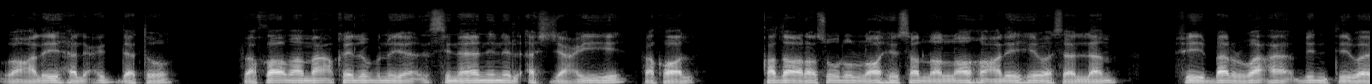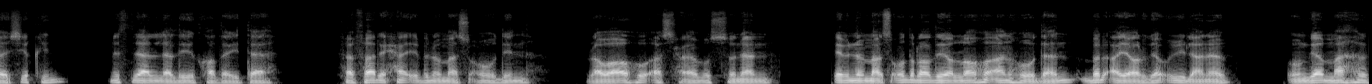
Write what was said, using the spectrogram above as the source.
وعليها العدة. فقام معقل بن سنان الأشجعي فقال قضى رسول الله صلى الله عليه وسلم في بروع بنت واشق مثل الذي قضيته. ففرح ابن مسعود رواه أصحاب السنن ابن مسعود رضي الله عنه دن بر أيارغا uylanib unga mahr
